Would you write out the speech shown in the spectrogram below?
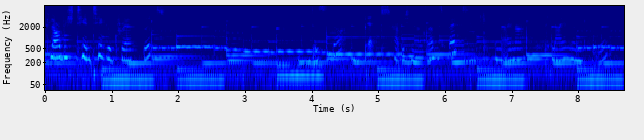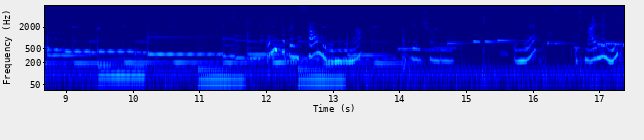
glaube ich, TNT gecraftet. Das da. Bett. Habe ich ein Ersatzbett in einer kleinen Truhe. Und ich habe einen Zaun rumgemacht. Habt ihr das schon be bemerkt? Ich meine nicht,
